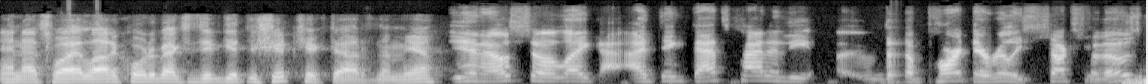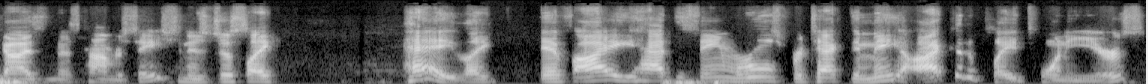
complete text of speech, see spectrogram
And that's why a lot of quarterbacks did get the shit kicked out of them. Yeah. You know, so like I- I think that's kind of the uh, the part that really sucks for those guys in this conversation is just like, hey, like if I had the same rules protecting me, I could have played 20 years.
